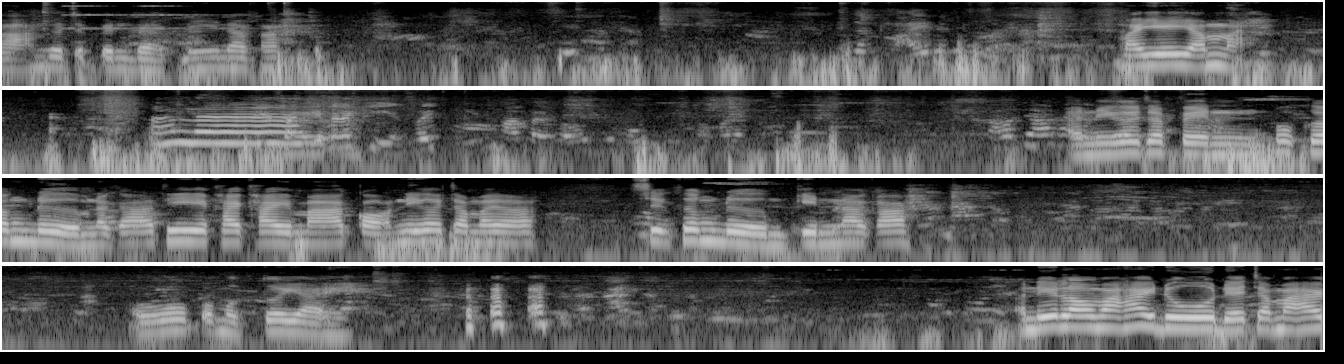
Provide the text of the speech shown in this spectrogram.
ร้านก็จะเป็นแบบนี้นะคะมาเยย้ำอะอะไรอันนี้ก็จะเป็นพวกเครื่องดื่มนะคะ ที่ใครๆมาเกาะนี้ก็จะมาซื้อเครื่องดื่มกินนะคะ โอ้ปลาหมึกตัวใหญ่ อันนี้เรามาให้ดู เดี๋ยวจะมาให้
